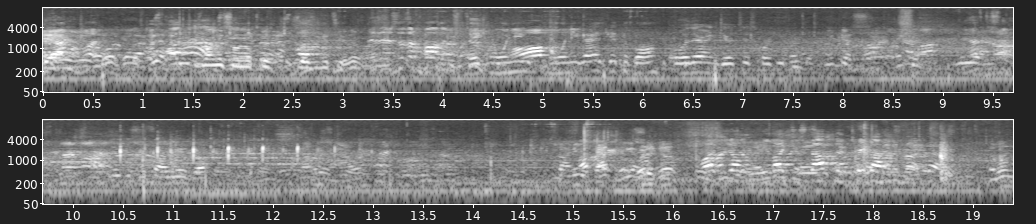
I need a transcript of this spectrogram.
Yeah. As long as someone else doesn't get to the other one. Hey, can when you when you guys get the ball over there and give it to the scorekeeper? Thank you. It's all you, bro. Watch, Joe. If you like to stop, then take off and run. Come on,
